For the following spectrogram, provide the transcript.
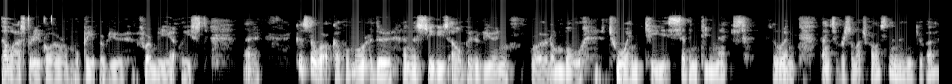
the last great Royal Rumble pay per view, for me at least. Uh, could still got a couple more to do in this series. I'll be reviewing Royal Rumble 2017 next. So um, thanks ever so much for listening and goodbye.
